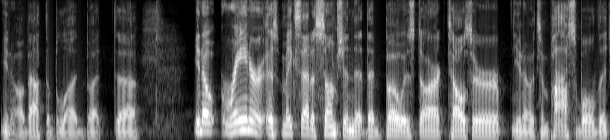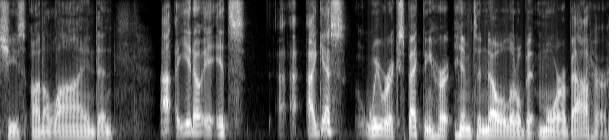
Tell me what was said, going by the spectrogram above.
you know, about the blood, but. Uh, you know, Rainer is, makes that assumption that that Bo is dark, tells her, you know, it's impossible that she's unaligned, and uh, you know, it, it's. I guess we were expecting her him to know a little bit more about her.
